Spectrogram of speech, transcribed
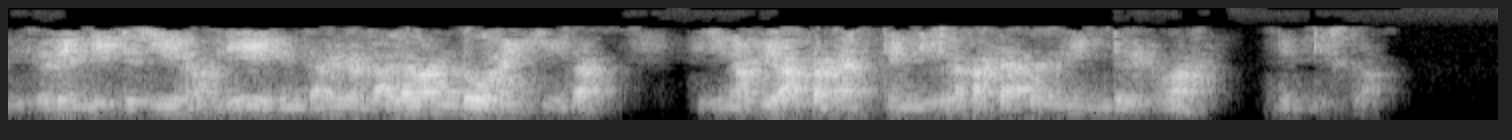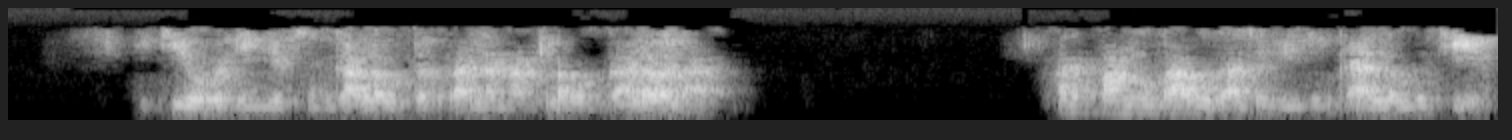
විතරෙන් ඉඳ තියෙනවා. ඒකෙන් තමයි ගලවන්න ඕනේ කියලා. ඉතින් අපි අකමැත්තෙන් ගිහිල්ලා කට අරගෙන ඉන්න වෙනවා ඩෙන්ටිස් ගාව. ඉතින් ඔබට ඉන්ජෙක්ෂන් ගාලා උත්තර කරලා නටලා ගලවලා අර පණුව කාපු දාත වීදුරු කැල්ල උඩ තියෙන.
